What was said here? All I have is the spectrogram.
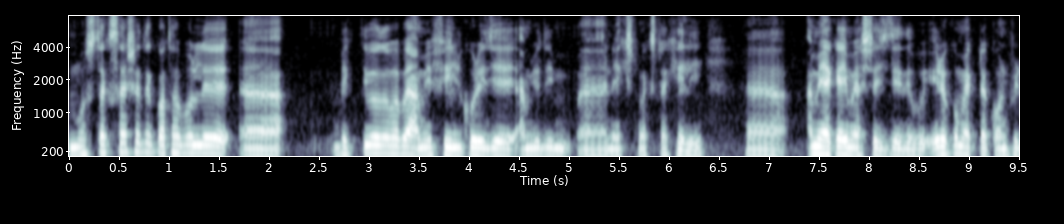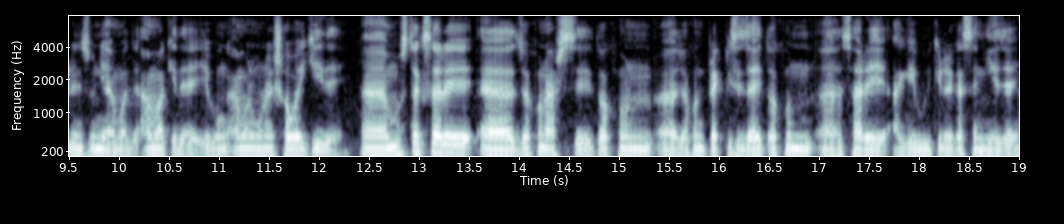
মোস্তাক স্যারের সাথে কথা বলে ব্যক্তিগতভাবে আমি ফিল করি যে, আমি যদি নেক্সট ম্যাচটা খেলি আমি একাই ম্যাচটা জিতে দেবো। এরকম একটা কনফিডেন্স উনি আমাদের আমাকে দেয় এবং আমার মনে হয় সবাইকেই দেয়। মোস্তাক স্যারে যখন আসছে তখন যখন প্র্যাকটিসে যায় তখন স্যারে আগে উইকেটের কাছে নিয়ে যায়।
